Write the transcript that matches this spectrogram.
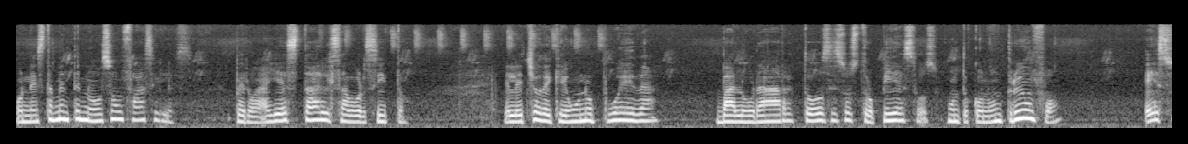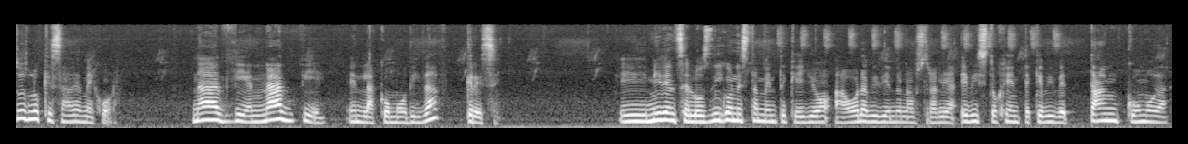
Honestamente no son fáciles, pero ahí está el saborcito. El hecho de que uno pueda valorar todos esos tropiezos junto con un triunfo, eso es lo que sabe mejor. Nadie, nadie en la comodidad crece. Y miren, se los digo honestamente que yo ahora viviendo en Australia he visto gente que vive tan cómoda,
